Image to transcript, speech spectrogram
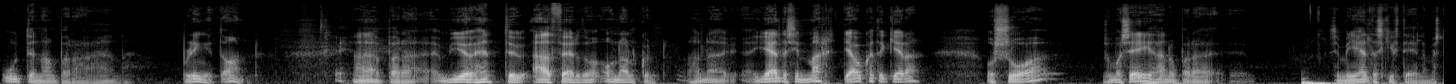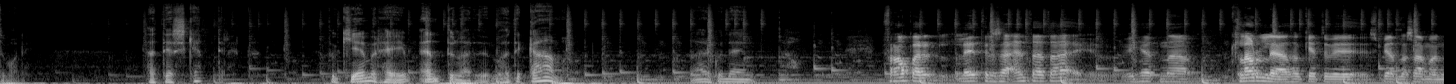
útinám bara bring it on. Það er bara mjög hendug aðferð og, og nálgun. Þannig að ég held að sé margt jákvæmt að gera og svo, sem maður segi það nú bara sem ég held að skipti eiginlega mestu máli. Þetta er skemmtilegt þú kemur heim endurnærður og þetta er gaman. Það er einhvern veginn Frábær leið til þess að enda þetta, hérna, klárlega þá getum við spjalla saman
